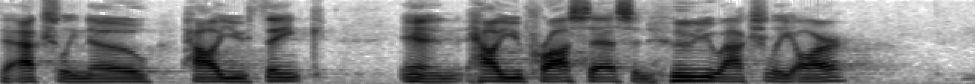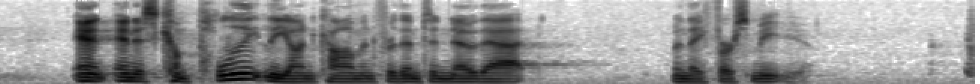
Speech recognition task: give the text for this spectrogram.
To actually know how you think and how you process and who you actually are. And, and it's completely uncommon for them to know that when they first meet you.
